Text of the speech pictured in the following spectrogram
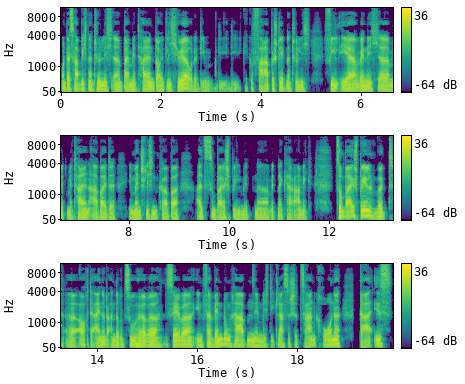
Und das habe ich natürlich äh, bei Metallen deutlich höher oder die, die, die Gefahr besteht natürlich viel eher, wenn ich äh, mit Metallen arbeite im menschlichen Körper, als zum Beispiel mit einer, mit einer Keramik. Zum Beispiel wird äh, auch der ein oder andere Zuhörer selber in Verwendung haben, nämlich die klassische Zahnkrone. Da ist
